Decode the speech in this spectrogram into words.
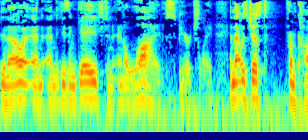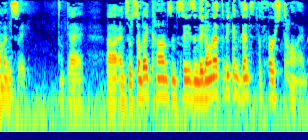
you know, and, and he's engaged and, and alive spiritually. And that was just from come and see. Okay? Uh, and so somebody comes and sees, and they don't have to be convinced the first time.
